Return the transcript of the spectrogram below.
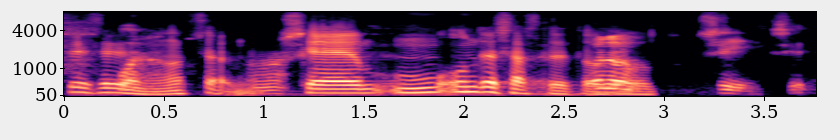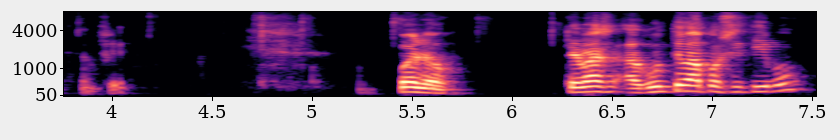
Sí, sí, bueno, no, que un, desastre todo. Bueno, sí, sí, en fin. Bueno, ¿temas, ¿algún tema positivo?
